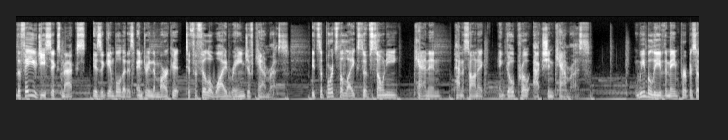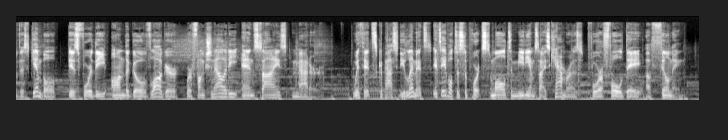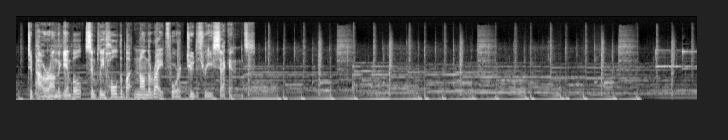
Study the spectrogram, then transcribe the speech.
The Feiyu G6 Max is a gimbal that is entering the market to fulfill a wide range of cameras. It supports the likes of Sony, Canon, Panasonic, and GoPro action cameras. We believe the main purpose of this gimbal is for the on-the-go vlogger where functionality and size matter. With its capacity limits, it's able to support small to medium-sized cameras for a full day of filming. To power on the gimbal, simply hold the button on the right for 2 to 3 seconds.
